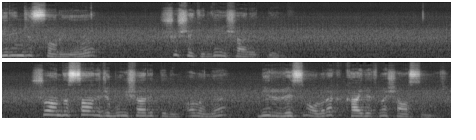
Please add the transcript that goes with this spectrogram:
birinci soruyu şu şekilde işaretliyorum. Şu anda sadece bu işaretlediğim alanı bir resim olarak kaydetme şansım var.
